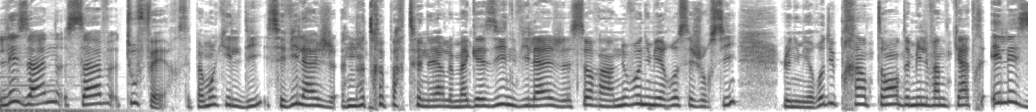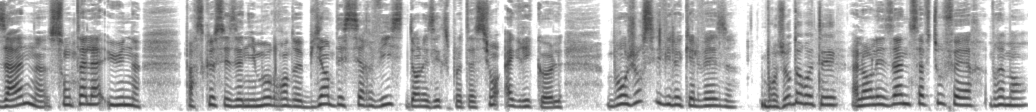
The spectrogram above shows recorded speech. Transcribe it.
Les ânes savent tout faire. C'est pas moi qui le dis, c'est Village, notre partenaire. Le magazine Village sort un nouveau numéro ces jours-ci, le numéro du printemps 2024. Et les ânes sont à la une parce que ces animaux rendent bien des services dans les exploitations agricoles. Bonjour Sylvie Le Calvez. Bonjour Dorothée. Alors les ânes savent tout faire, vraiment?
